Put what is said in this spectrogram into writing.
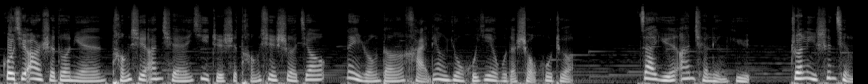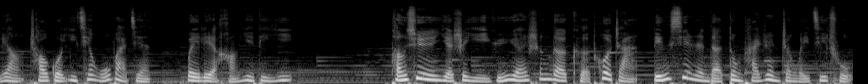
过去二十多年，腾讯安全一直是腾讯社交、内容等海量用户业务的守护者。在云安全领域，专利申请量超过一千五百件，位列行业第一。腾讯也是以云原生的可拓展、零信任的动态认证为基础，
